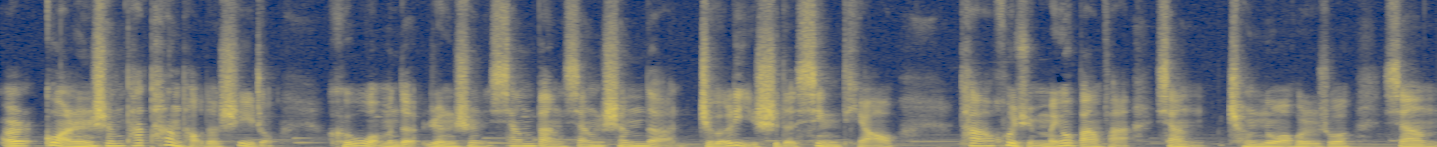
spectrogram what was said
而过往人生，它探讨的是一种和我们的人生相伴相生的哲理式的信条。它或许没有办法像承诺，或者说像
